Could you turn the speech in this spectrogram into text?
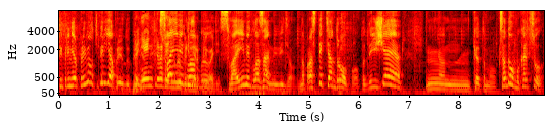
Ты пример привел, теперь я приведу пример. я не привожу, я своими люблю пример гла- приводить. Своими глазами видел. На проспекте Андропова, подъезжая м, к этому, к Садовому кольцу,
